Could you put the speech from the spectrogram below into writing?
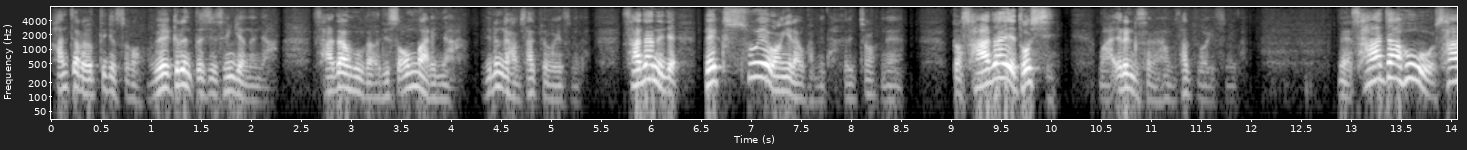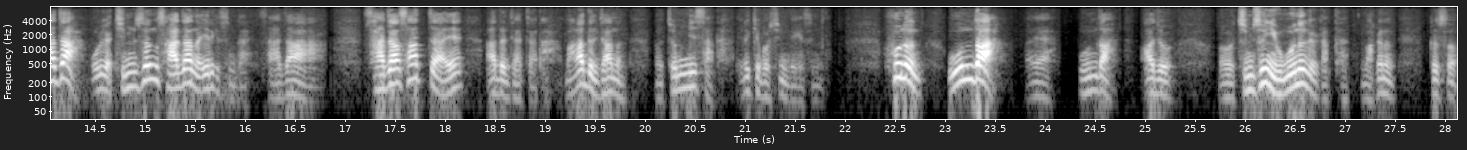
한자를 어떻게 쓰고 왜 그런 뜻이 생겼느냐 사자후가 어디서 온 말이냐 이런 거 한번 살펴보겠습니다. 사자는 이제 백수의 왕이라고 합니다. 그렇죠? 네. 또 사자의 도시 막 이런 것을 한번 살펴보겠습니다. 네, 사자후, 사자. 우리가 짐승 사자는 이렇게 씁니다. 사자. 사자 사자의 아들 자자다. 막 아들 자는 전미사다. 이렇게 보시면 되겠습니다. 후는 운다. 예, 운다. 아주 어, 짐승이 우는 것 같은. 막 그런 그래서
